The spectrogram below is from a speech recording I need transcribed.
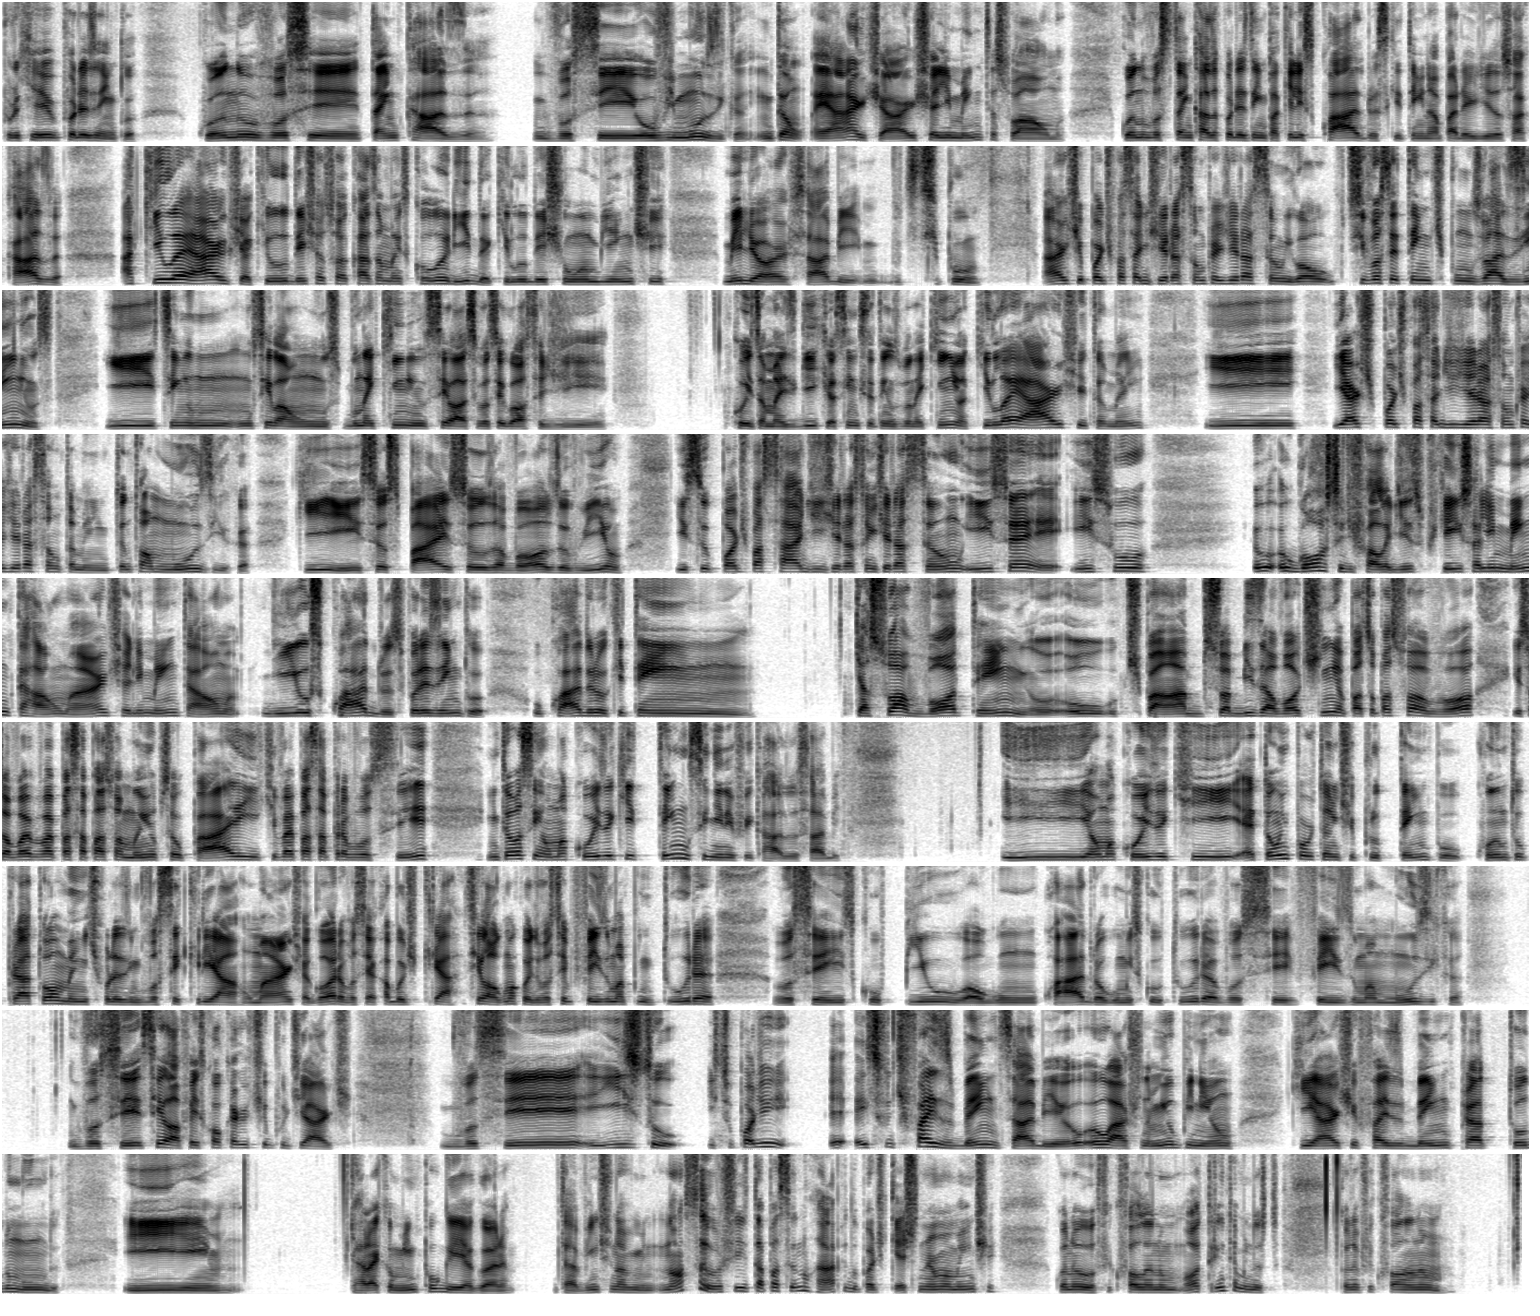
Porque, por exemplo, quando você tá em casa você ouve música. Então, é arte, a arte alimenta a sua alma. Quando você está em casa, por exemplo, aqueles quadros que tem na parede da sua casa, aquilo é arte, aquilo deixa a sua casa mais colorida, aquilo deixa um ambiente melhor, sabe? Tipo, a arte pode passar de geração para geração, igual se você tem tipo uns vasinhos e tem um, um, sei lá, uns bonequinhos, sei lá, se você gosta de coisa mais geek assim, você tem uns bonequinhos, aquilo é arte também. E, e a arte pode passar de geração para geração também. Tanto a música que seus pais, seus avós ouviam, isso pode passar de geração em geração. E isso é. Isso. Eu, eu gosto de falar disso porque isso alimenta a alma, a arte alimenta a alma. E os quadros, por exemplo, o quadro que tem que a sua avó tem, ou, ou, tipo, a sua bisavó tinha, passou pra sua avó, e sua avó vai passar pra sua mãe ou pro seu pai, e que vai passar pra você. Então, assim, é uma coisa que tem um significado, sabe? E é uma coisa que é tão importante pro tempo quanto pra atualmente. Por exemplo, você criar uma arte agora, você acabou de criar, sei lá, alguma coisa. Você fez uma pintura, você esculpiu algum quadro, alguma escultura, você fez uma música você, sei lá, fez qualquer tipo de arte. Você. Isso. Isso pode é, isso te faz bem, sabe? Eu, eu acho, na minha opinião, que a arte faz bem para todo mundo. E. Caraca, eu me empolguei agora. Tá, 29 minutos. Nossa, hoje tá passando rápido o podcast. Normalmente, quando eu fico falando. Ó, 30 minutos. Quando eu fico falando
